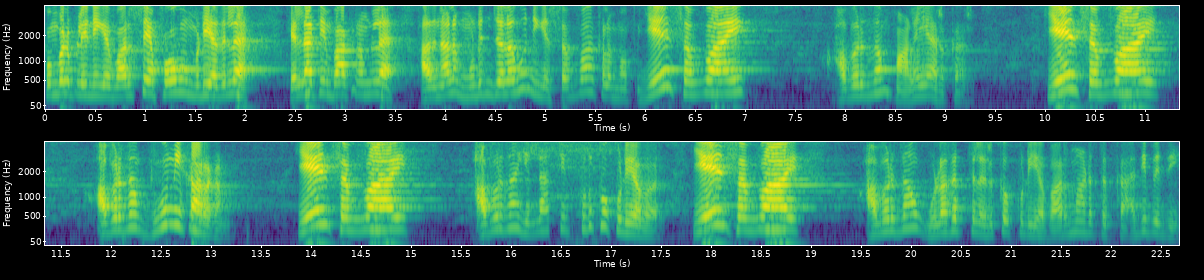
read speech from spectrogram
பொம்பளை பிள்ளை நீங்கள் வரிசையாக போக முடியாதுல்ல? எல்லாத்தையும் பார்க்கணும்ல. அதனால முடிஞ்ச அளவு நீங்கள் செவ்வாய்க்கிழமை ஏன் செவ்வாய்? அவர் தான் மலையாக இருக்கார். ஏன் செவ்வாய்? அவர் தான் பூமிகாரகன் ஏன் செவ்வாய்? அவர் தான் எல்லாத்தையும் கொடுக்கக்கூடியவர். ஏன் செவ்வாய்? அவர் தான் உலகத்தில் இருக்கக்கூடிய வருமானத்துக்கு அதிபதி.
